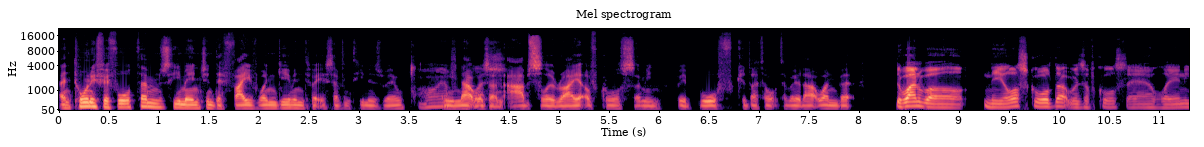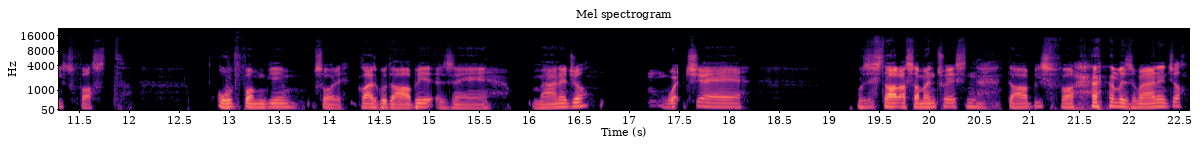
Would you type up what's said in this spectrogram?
And Tony Fifortims, he mentioned the 5 1 game in 2017 as well. Oh, I mean, that was an absolute riot, of course. I mean, we both could have talked about that one, but. The one where Naylor scored, that was, of course, uh, Lenny's first Old Firm game. Sorry, Glasgow Derby as a manager, which uh, was the start of some interesting derbies for him as a manager.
